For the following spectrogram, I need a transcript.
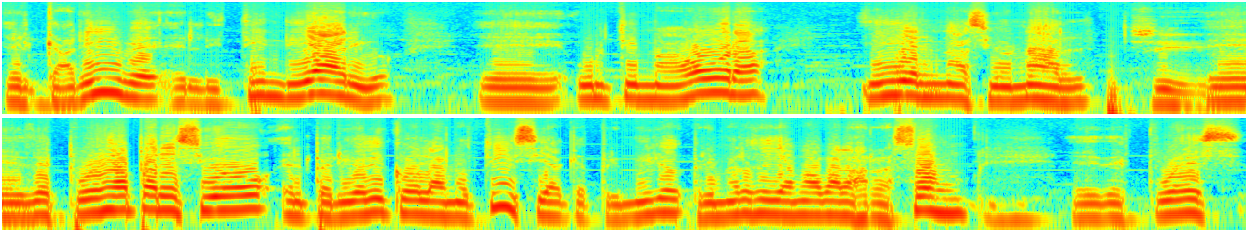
el Caribe, el listín diario, eh, Última Hora y el Nacional. Eh, después apareció el periódico La Noticia, que primero, primero se llamaba La Razón, eh, después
